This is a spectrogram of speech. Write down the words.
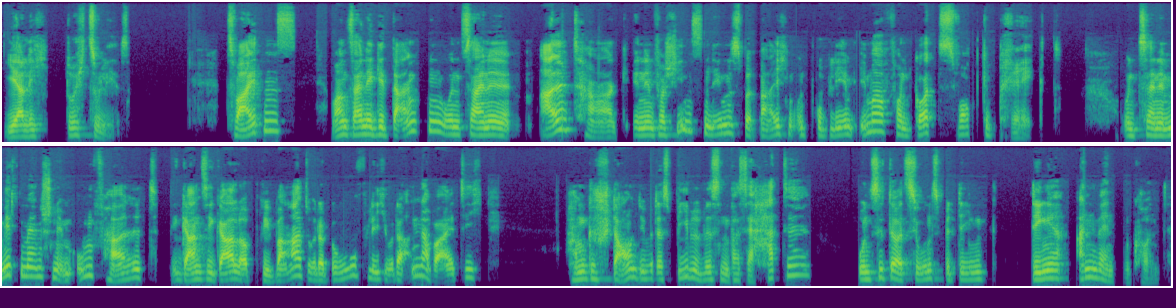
jährlich durchzulesen. Zweitens, waren seine Gedanken und seine Alltag in den verschiedensten Lebensbereichen und Problemen immer von Gottes Wort geprägt. Und seine Mitmenschen im Umfeld, ganz egal ob privat oder beruflich oder anderweitig, haben gestaunt über das Bibelwissen, was er hatte und situationsbedingt Dinge anwenden konnte.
